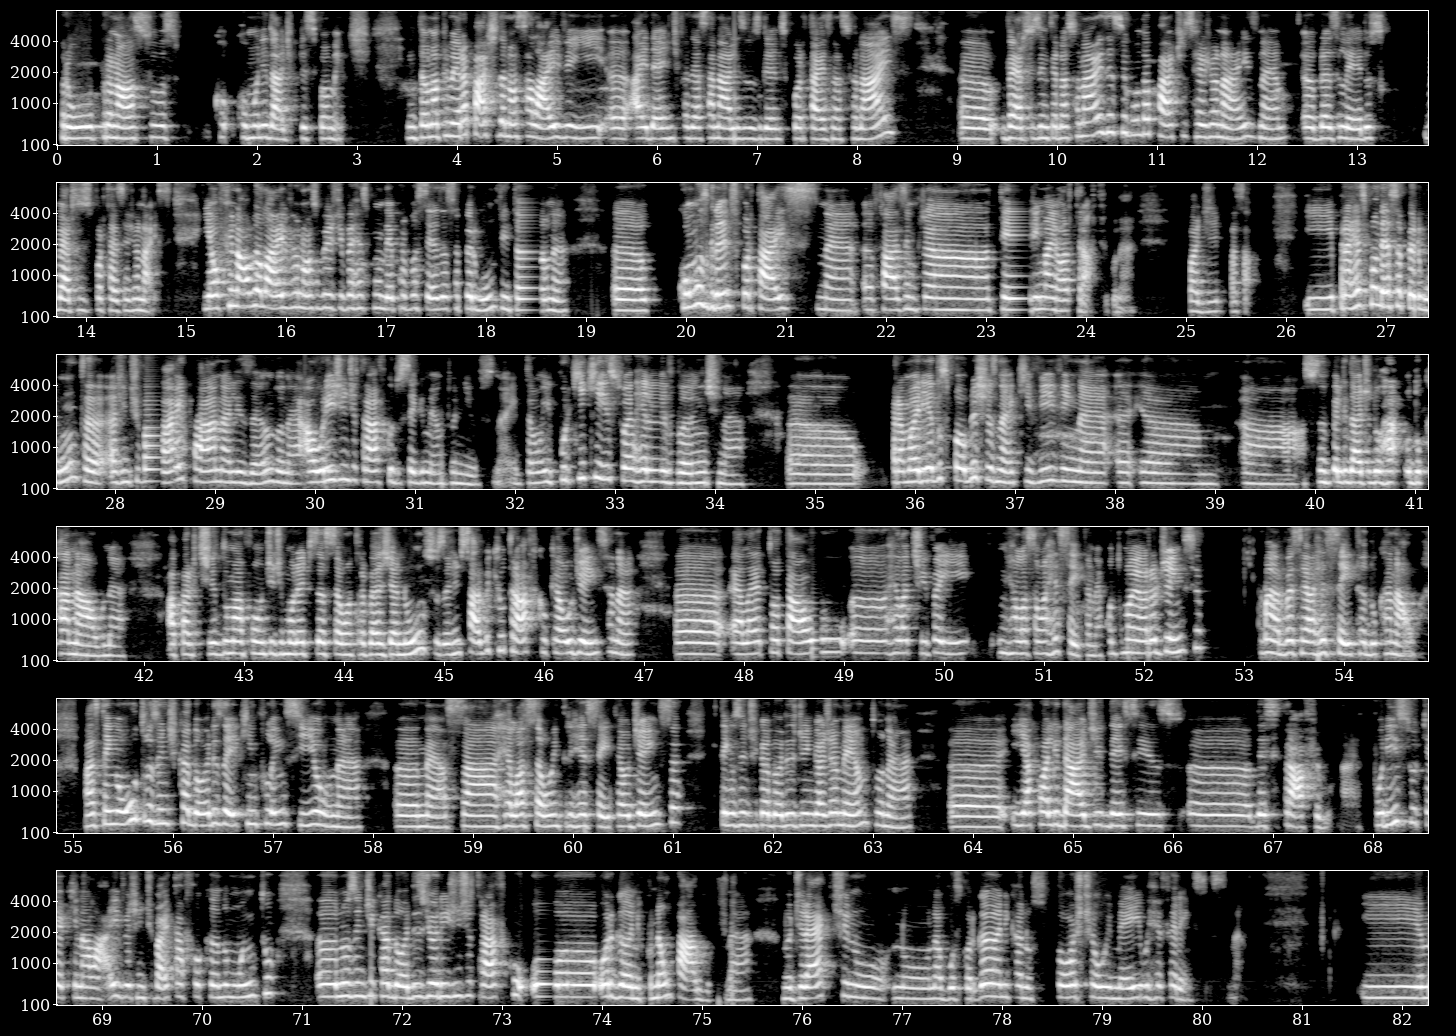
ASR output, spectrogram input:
para o nossos comunidade, principalmente. Então, na primeira parte da nossa live aí, a ideia é a gente fazer essa análise dos grandes portais nacionais uh, versus internacionais, e a segunda parte, os regionais, né, uh, brasileiros versus os portais regionais. E ao final da live, o nosso objetivo é responder para vocês essa pergunta, então, né, uh, como os grandes portais, né, fazem para terem maior tráfego, né? Pode passar. E para responder essa pergunta, a gente vai estar tá analisando né, a origem de tráfego do segmento news, né? Então, e por que que isso é relevante, né? Uh, para a maioria dos publishers, né, que vivem, né, é, a sustentabilidade do, do canal, né, a partir de uma fonte de monetização através de anúncios, a gente sabe que o tráfego, que é a audiência, né, uh, ela é total uh, relativa aí em relação à receita, né, quanto maior a audiência, vai ser a receita do canal. Mas tem outros indicadores aí que influenciam, né, uh, nessa relação entre receita e audiência, que tem os indicadores de engajamento, né, Uh, e a qualidade desses, uh, desse tráfego. Né? Por isso que aqui na live a gente vai estar tá focando muito uh, nos indicadores de origem de tráfego orgânico, não pago, né? No direct, no, no, na busca orgânica, no social, e-mail e referências. Né? E,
